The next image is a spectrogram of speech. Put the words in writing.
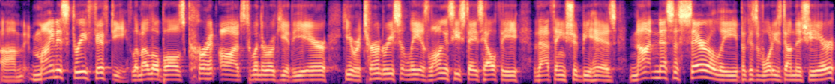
um, minus 350, Lamelo Ball's current odds to win the Rookie of the Year. He returned recently. As long as he stays healthy, that thing should be his. Not necessarily because of what he's done this year,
